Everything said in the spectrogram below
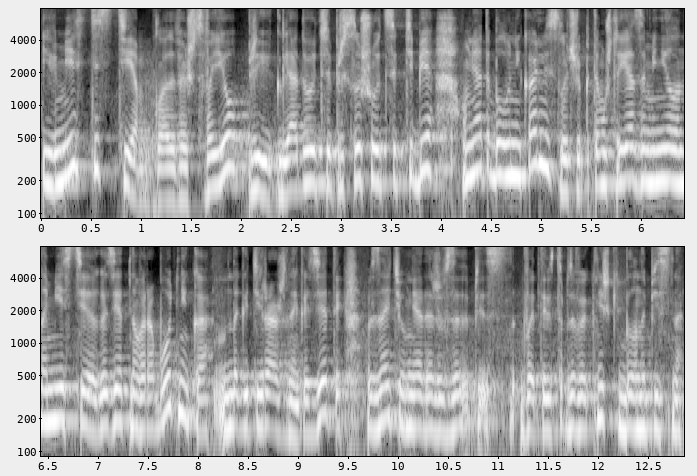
и вместе с тем всем вкладываешь свое, приглядываются, прислушиваются к тебе. У меня это был уникальный случай, потому что я заменила на месте газетного работника многотиражные газеты. Вы знаете, у меня даже в, запис... в этой трудовой книжке было написано,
